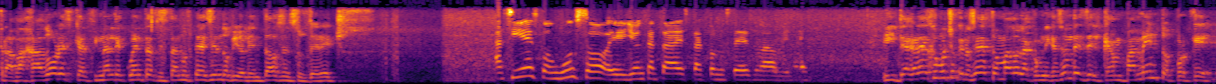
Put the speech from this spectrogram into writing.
trabajadores que al final de cuentas están ustedes siendo violentados en sus derechos. Así es, con gusto. Eh, yo encantada de estar con ustedes nuevamente. Y te agradezco mucho que nos hayas tomado la comunicación desde el campamento, porque,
